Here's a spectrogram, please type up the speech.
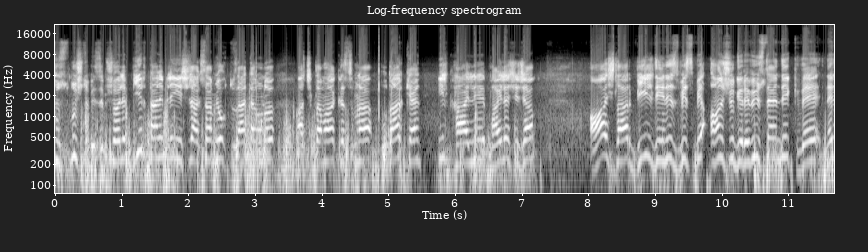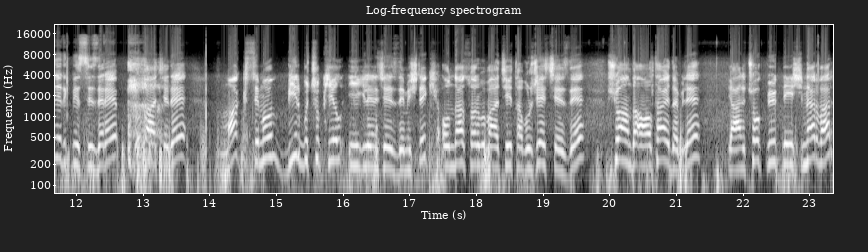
kusmuştu bizim. Şöyle bir tane bile yeşil aksam yoktu. Zaten onu açıklamalar kısmına budarken ilk halini paylaşacağım. Ağaçlar bildiğiniz biz bir anju görevi üstlendik ve ne dedik biz sizlere? Bu bahçede maksimum bir buçuk yıl ilgileneceğiz demiştik. Ondan sonra bu bahçeyi taburcu edeceğiz diye. Şu anda 6 ayda bile yani çok büyük değişimler var.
